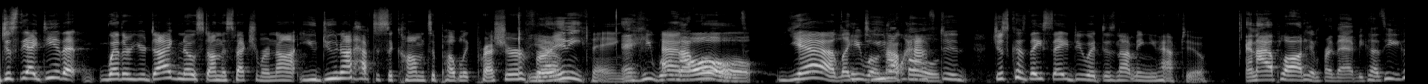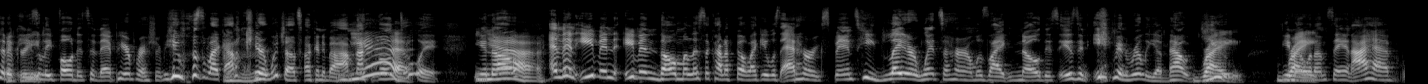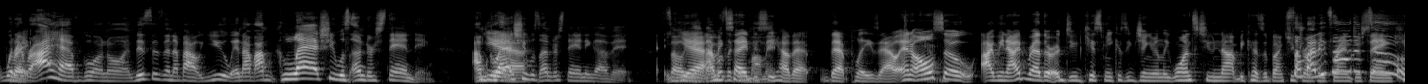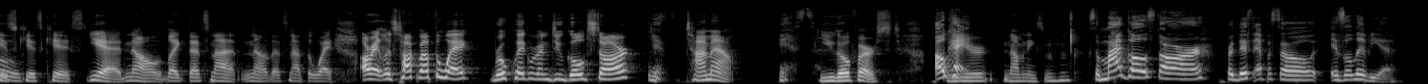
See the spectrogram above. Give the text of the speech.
just the idea that whether you're diagnosed on the spectrum or not, you do not have to succumb to public pressure for Yeah. anything. And he will at not all. fold. Yeah, like you not don't have to just because they say do it does not mean you have to. and I applaud him for that because he could have Agreed. easily folded to that peer pressure. He was like, I don't mm-hmm. care what y'all talking about. I'm not gonna do it. You know? Yeah. And then even even though Melissa kind of felt like it was at her expense, he later went to her and was like, No, this isn't even really about Right. you. You know what I'm saying? I have whatever Right. I have going on. This isn't about you. And I'm I'm glad she was understanding. I'm Yeah. glad she was understanding of it. So yeah, that I'm was a good excited to see how that that plays out. And also, I mean, I'd rather a dude kiss me because he genuinely wants to, not because a bunch of Somebody drunken friends are saying him kiss, kiss, kiss. Yeah, no, like that's not no, that's not the way. All right, let's talk about the way real quick. We're gonna do gold star. Yes. Timeout. Yes. You go first. Okay. Your nominees. Mhm. So my gold star for this episode is Olivia.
